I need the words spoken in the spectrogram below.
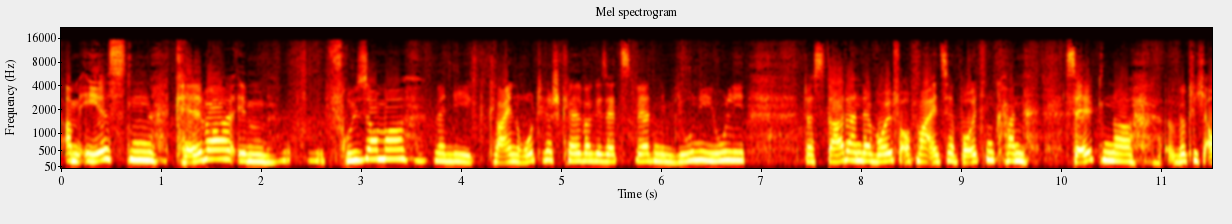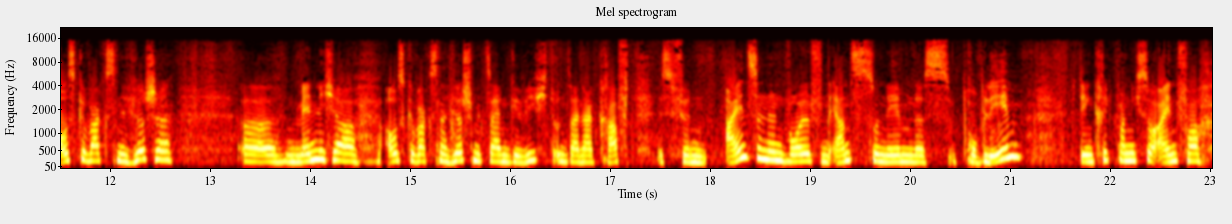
am ehesten Kälber im Frühsommer, wenn die kleinen Rothirschkälber gesetzt werden im Juni, Juli, dass da dann der Wolf auch mal eins erbeuten kann. Seltener wirklich ausgewachsene Hirsche äh, ein männlicher, ausgewachsener Hirsch mit seinem Gewicht und seiner Kraft ist für einen einzelnen Wolf ein ernstzunehmendes Problem. Den kriegt man nicht so einfach.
